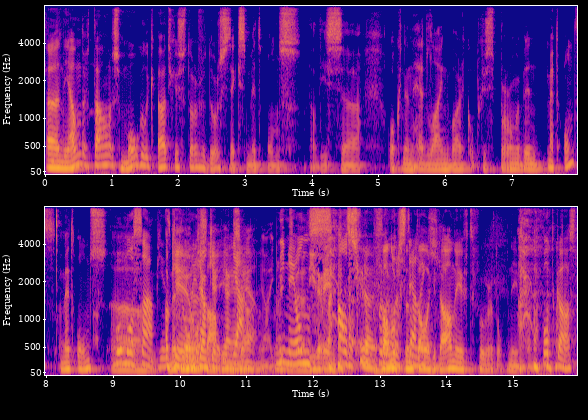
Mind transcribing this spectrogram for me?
Eh Neandertalers mogelijk uitgestorven door seks met ons. Dat is eh, ook een headline waar ik op gesprongen ben. Met ons? Met ons. eh, Homo sapiens. met Oké, oké, ja, ja, ja. Niet met ons iedereen als groep, vanochtend al gedaan heeft voor het opnemen van de podcast.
